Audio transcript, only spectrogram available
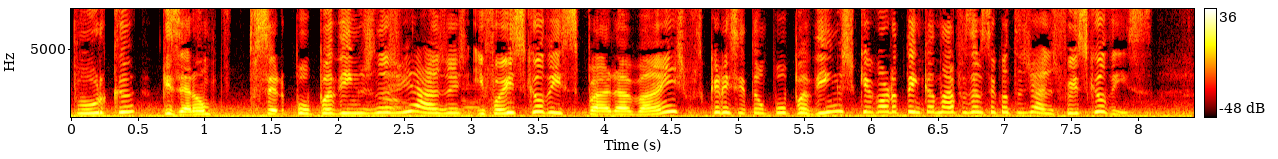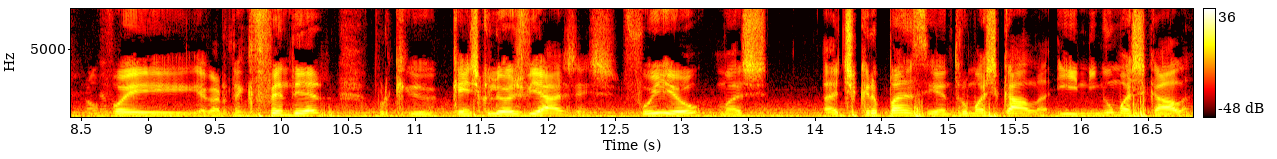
porque quiseram ser poupadinhos nas viagens. E foi isso que eu disse. Parabéns por querem ser tão poupadinhos que agora têm que andar a fazer não sei quantas viagens. Foi isso que eu disse. Não foi. Agora tenho que defender, porque quem escolheu as viagens fui eu, mas a discrepância entre uma escala e nenhuma escala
